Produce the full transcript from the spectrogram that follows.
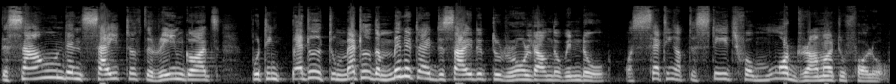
the sound and sight of the rain gods putting pedal to metal the minute I decided to roll down the window was setting up the stage for more drama to follow.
